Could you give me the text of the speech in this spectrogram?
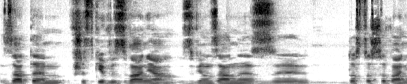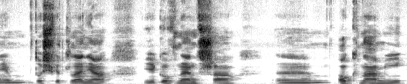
zatem wszystkie wyzwania związane z dostosowaniem doświetlenia jego wnętrza, oknami,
